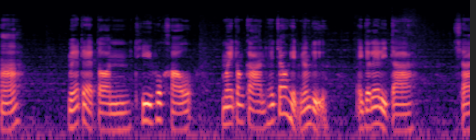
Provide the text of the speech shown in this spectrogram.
หา แม้แต่ตอนที่พวกเขาไม่ต้องการให้เจ้าเห็นงั้นหรือเอ็งจะเล่หลีตา ใช่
